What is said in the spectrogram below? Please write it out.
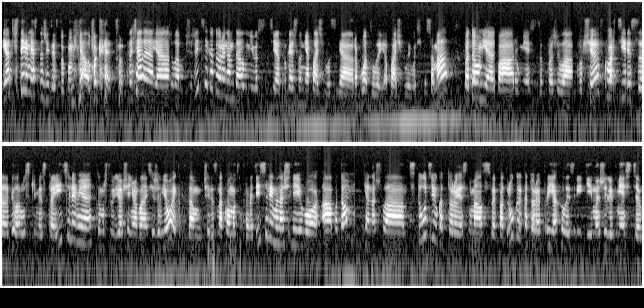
Я четыре места жительства поменяла пока тут. Сначала я жила в общежитии, которое нам дал университет. Ну, конечно, он не оплачивался. Я работала и оплачивала его себе сама. Потом я пару месяцев прожила вообще в квартире с белорусскими строителями, потому что я вообще не могла найти жилье, и как-то там через знакомых родителей мы нашли его. А потом я нашла студию, которую я снимала со своей подругой, которая приехала из Риги, и мы жили вместе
